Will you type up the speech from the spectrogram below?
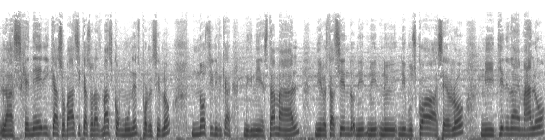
las genéricas o básicas o las más comunes, por decirlo, no significa ni, está mal, ni lo está haciendo, ni, ni, buscó hacerlo, ni tiene nada de malo,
